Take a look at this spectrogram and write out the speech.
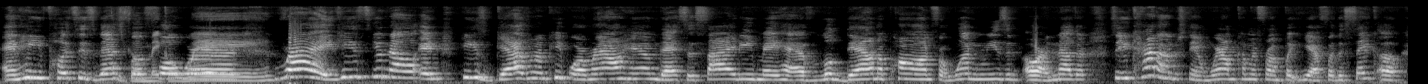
and he puts his best foot forward. Right. He's, you know, and he's gathering people around him that society may have looked down upon for one reason or another. So you kind of understand where I'm coming from. But yeah, for the sake of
